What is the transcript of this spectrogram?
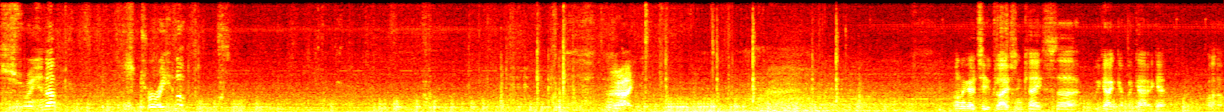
Straighten up. Straighten up. Alright. I want to go too close in case uh, we can't get back out again. Well,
